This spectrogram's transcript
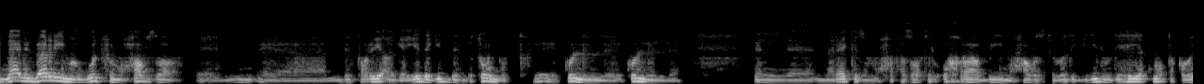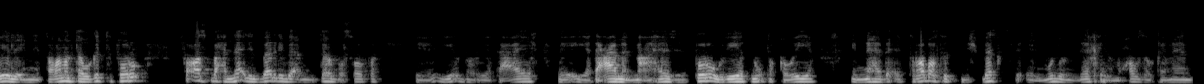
النقل البري موجود في المحافظة بطريقة جيدة جدا بتربط كل كل المراكز المحافظات الأخرى بمحافظة الوادي الجديد ودي هي نقطة قوية لأن طالما أنت وجدت طرق فأصبح النقل البري بقى بمنتهى البساطة يقدر يتعايش يتعامل مع هذه الطرق وديت نقطة قوية إنها بقت ربطت مش بس المدن داخل المحافظة وكمان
